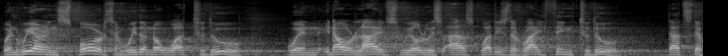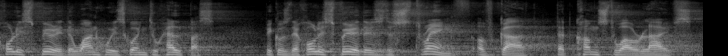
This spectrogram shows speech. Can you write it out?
when we are in sports and we don't know what to do, when in our lives we always ask what is the right thing to do, that's the Holy Spirit, the one who is going to help us because the Holy Spirit is the strength of God that comes to our lives.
